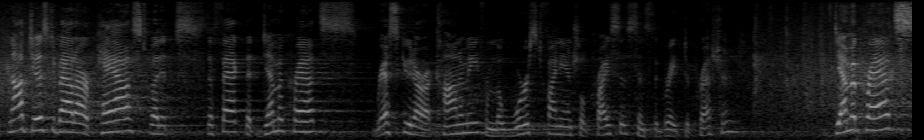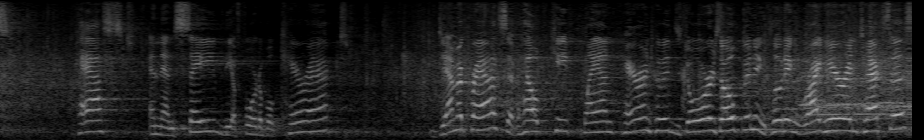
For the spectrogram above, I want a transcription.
It's not just about our past, but it's the fact that Democrats rescued our economy from the worst financial crisis since the Great Depression. Democrats passed and then save the Affordable Care Act. Democrats have helped keep Planned Parenthood's doors open, including right here in Texas.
